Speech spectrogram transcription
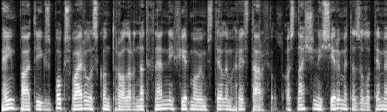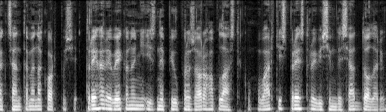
Геймпад Xbox Wireless Controller натхнений фірмовим стилем гри Starfield, оснащений сірими та золотими акцентами на корпусі. Тригери виконані із напівпрозорого пластику. Вартість пристрою 80 доларів.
